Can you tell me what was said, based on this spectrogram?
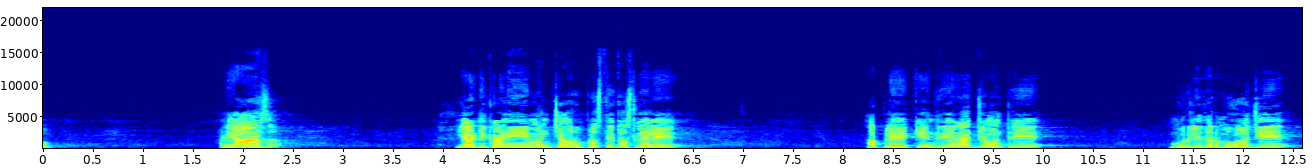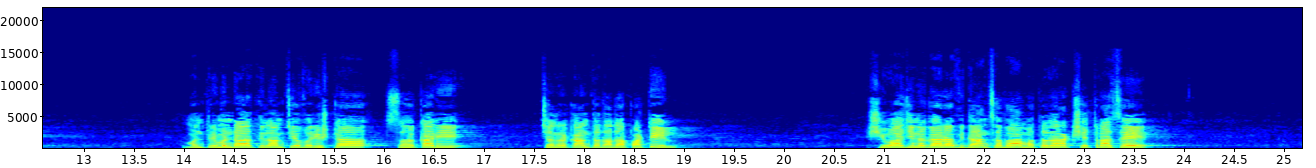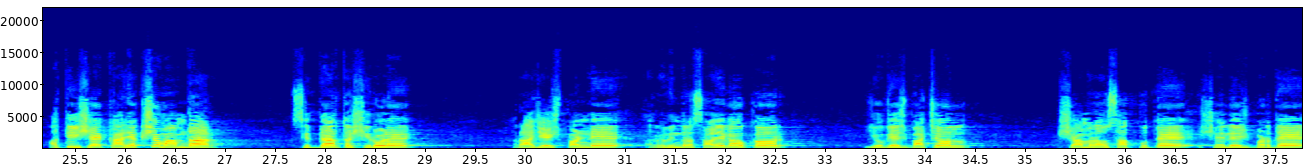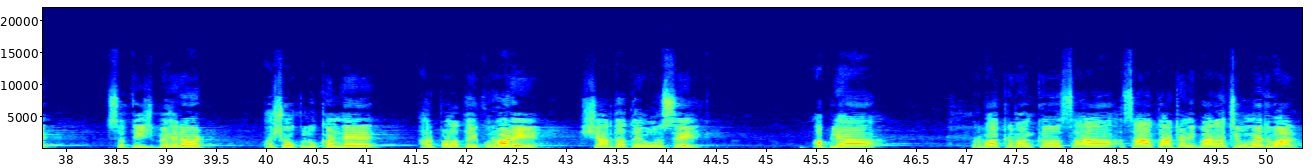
आणि आज या ठिकाणी मंचावर उपस्थित असलेले आपले केंद्रीय राज्यमंत्री मुरलीधर मोहोळजी मंत्रिमंडळातील आमचे वरिष्ठ सहकारी चंद्रकांत दादा पाटील शिवाजीनगर विधानसभा मतदार क्षेत्राचे अतिशय कार्यक्षम आमदार सिद्धार्थ शिरोळे राजेश पांडे रवींद्र साळेगावकर योगेश बाचल श्यामराव सातपुते शैलेश बडदे सतीश बेहरट अशोक लोखंडे अर्पणाताई कुऱ्हाडे शारदाताई ओरसे. आपल्या प्रभाग क्रमांक सहा सात आठ आणि बाराचे उमेदवार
